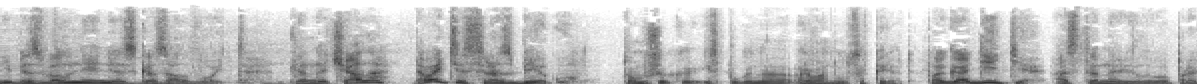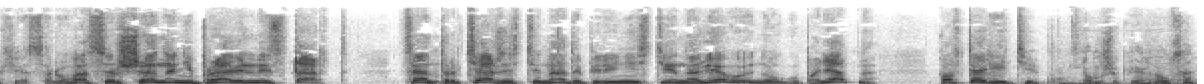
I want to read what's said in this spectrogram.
не без волнения сказал Войта. Для начала давайте с разбегу. Томшик испуганно рванулся вперед. «Погодите!» – остановил его профессор. «У вас совершенно неправильный старт. Центр тяжести надо перенести на левую ногу, понятно? Повторите». Томшик вернулся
